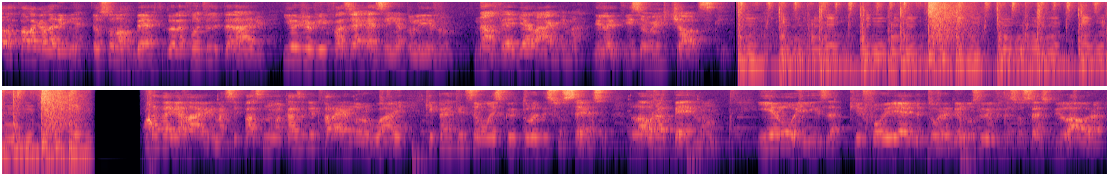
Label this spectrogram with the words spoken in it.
Fala, fala galerinha! Eu sou Norberto, do Elefante Literário, e hoje eu vim fazer a resenha do livro Navegue a Lágrima, de Letícia Wirchowski. Navegue a Lágrima se passa numa casa de praia no Uruguai que pertenceu a uma escritora de sucesso, Laura Berman e Heloísa, que foi a editora de um dos livros de sucesso de Laura,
